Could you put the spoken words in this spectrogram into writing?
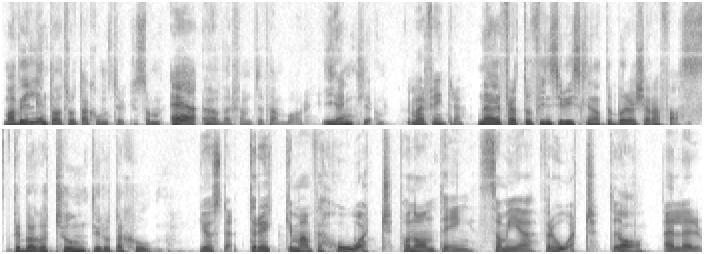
Man vill inte ha ett rotationstryck som är över 55 bar, egentligen. varför inte då? Nej, för att då finns ju risken att du börjar köra fast. Det börjar gå tungt i rotation. Just det, trycker man för hårt på någonting som är för hårt? Typ. Ja. Eller,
